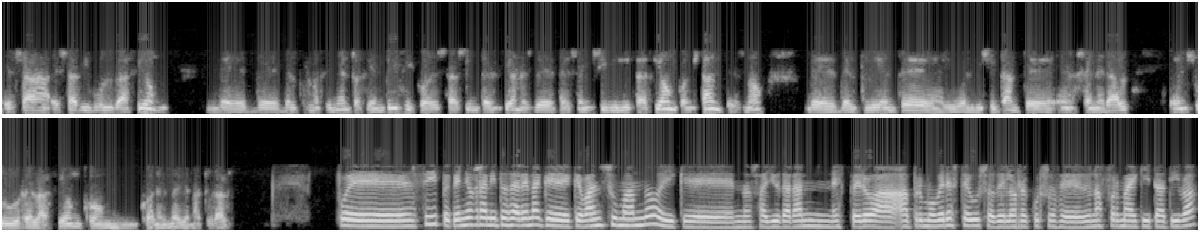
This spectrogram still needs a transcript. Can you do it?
esa, esa divulgación del conocimiento científico, esas intenciones de, sensibilización constantes ¿no? del cliente y del visitante en general en su relación con, el medio natural. Pues sí, pequeños granitos de arena que, van sumando y que nos ayudarán, espero, a, promover este uso de los recursos de, una forma equitativa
